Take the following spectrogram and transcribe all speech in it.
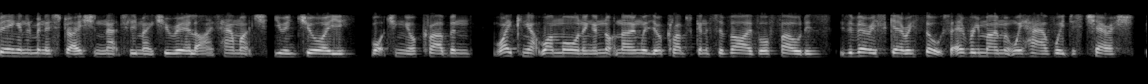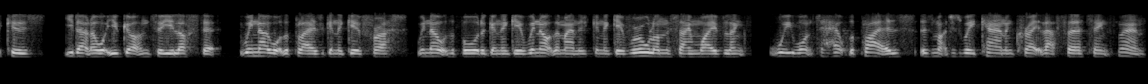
Being in administration naturally makes you realise how much you enjoy watching your club and waking up one morning and not knowing whether your club's going to survive or fold is, is a very scary thought. So every moment we have, we just cherish because you don't know what you've got until you lost it. We know what the players are going to give for us. We know what the board are going to give. We know what the manager's going to give. We're all on the same wavelength. We want to help the players as much as we can and create that 13th man.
